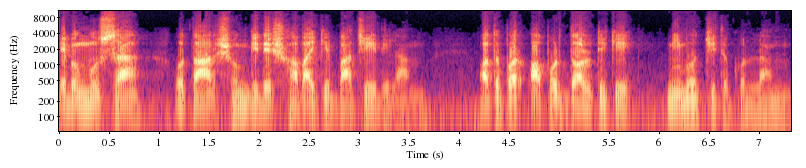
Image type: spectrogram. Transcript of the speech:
এবং মুসা ও তার সঙ্গীদের সবাইকে বাঁচিয়ে দিলাম অতপর অপর দলটিকে নিমজ্জিত করলাম।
